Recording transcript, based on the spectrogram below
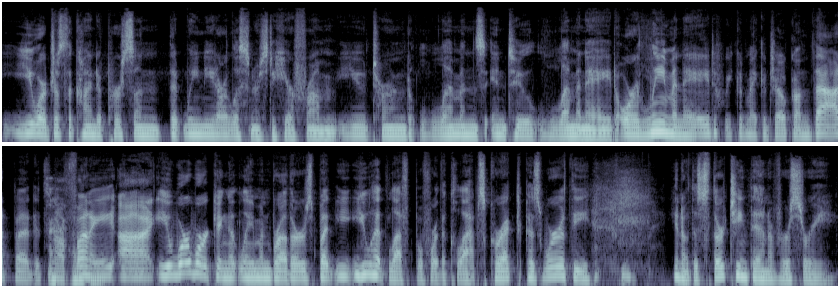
you are just the kind of person that we need our listeners to hear from. You turned lemons into lemonade or lemonade. We could make a joke on that, but it's not funny. uh, you were working at Lehman Brothers, but you had left before the collapse, correct? Because we're at the, you know, this 13th anniversary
